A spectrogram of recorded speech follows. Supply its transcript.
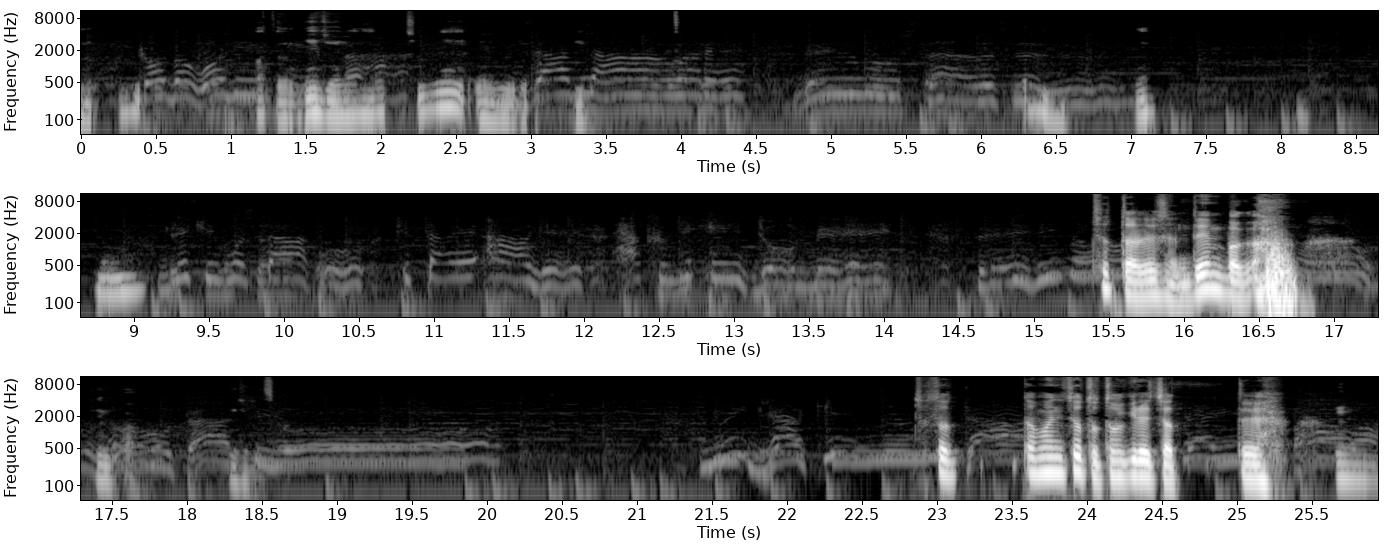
日、6月の27日に、えー、うんうんちょっとあれですね、電波が電波、大丈夫ですか？ちょっと、たまにちょっと途切れちゃって、うん。了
